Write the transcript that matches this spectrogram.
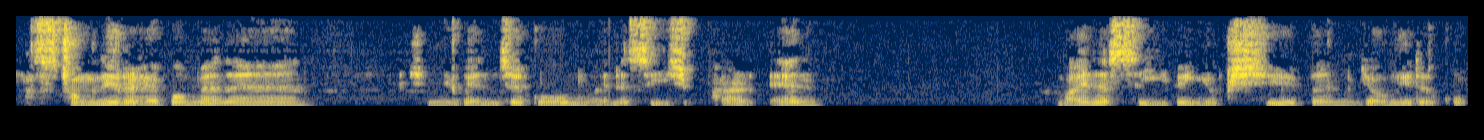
그래서 정리를 해보면은 16n제곱 마이너스 28n 마이너스 260은 0이 되고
